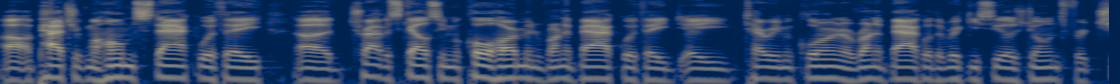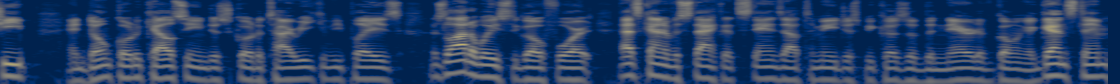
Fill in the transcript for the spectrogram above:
a Patrick Mahomes stack with a uh, Travis Kelce, Mecole Run it back with a, a Terry McLaurin, or run it back with a Ricky Seals Jones for cheap and don't go to Kelce and just go to Tyreek if he plays. There's a lot of ways to go for it. That's kind of a stack that stands out to me just because of the narrative going against him,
